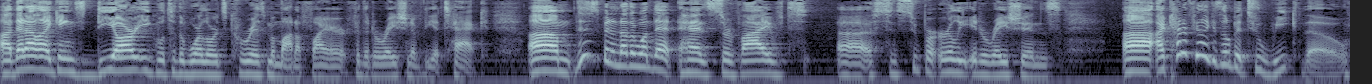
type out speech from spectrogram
Uh, that ally gains DR equal to the warlord's charisma modifier for the duration of the attack. Um, this has been another one that has survived uh, since super early iterations. Uh, I kind of feel like it's a little bit too weak, though.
